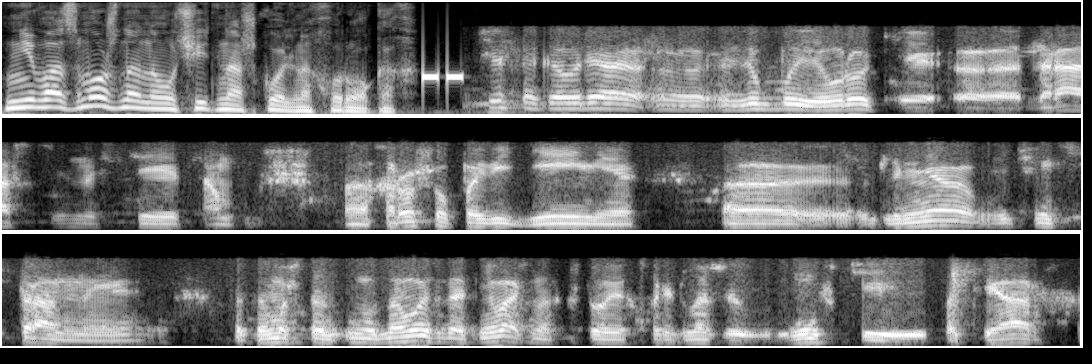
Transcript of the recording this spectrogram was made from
невозможно научить на школьных уроках. Честно говоря, э, любые уроки э, нравственности, там, э, хорошего поведения – для меня очень странные. Потому что, ну, на мой взгляд, неважно, кто их предложил, муфти, патриарх,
